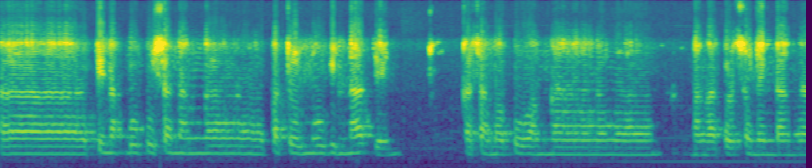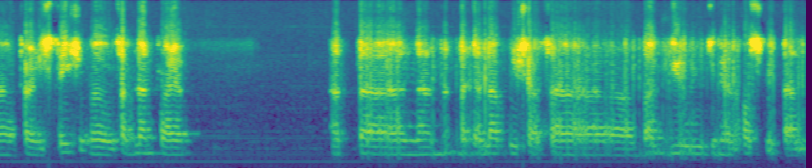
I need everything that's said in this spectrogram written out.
uh, tinakbo po siya ng uh, patrol mobile natin kasama po ang uh, mga personnel ng uh, fire station, uh, Sablan Fire at uh, na- nadala po siya sa Baguio General Hospital.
